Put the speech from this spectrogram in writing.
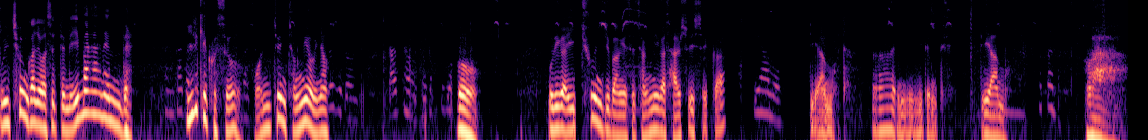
우리 처음 가져왔을 때는 이만했는데, 한 가닥. 이렇게 컸어. 완전 장미가 그냥, 여기도 따뜻하고 계속 피겠어. 어. 우리가 이 추운 지방에서 장미가 살 수 있을까? 띠아모. 띠아모다. 아, 이 이름들. 띠아모. 봐. 와.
